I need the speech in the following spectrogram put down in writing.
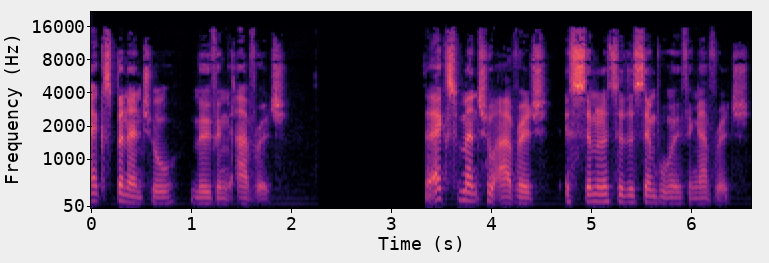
Exponential moving average. The exponential average is similar to the simple moving average,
